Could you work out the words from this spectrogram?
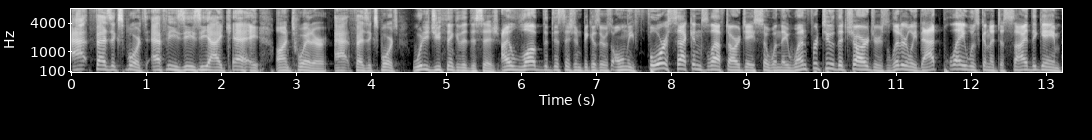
at Fezzik Sports, F E Z Z I K on Twitter, at Fezzik Sports. What did you think of the decision? I love the decision because there was only four seconds left, RJ. So when they went for two, the Chargers, literally that play was going to decide the game.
